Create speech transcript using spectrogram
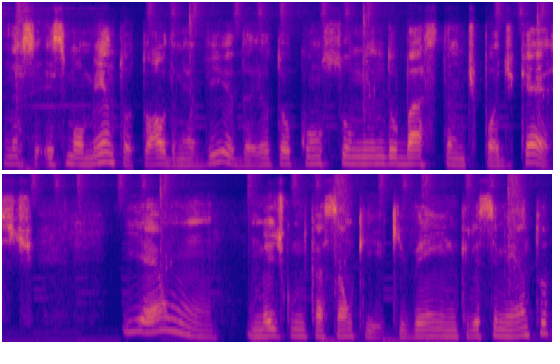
nesse esse momento atual da minha vida, eu tô consumindo bastante podcast e é um, um meio de comunicação que, que vem em crescimento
